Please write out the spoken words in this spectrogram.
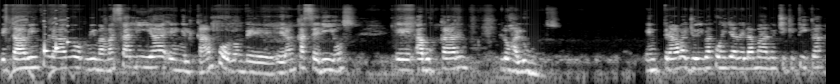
estaba vinculado, mi mamá salía en el campo donde eran caseríos eh, a buscar los alumnos. Entraba, yo iba con ella de la mano chiquitica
